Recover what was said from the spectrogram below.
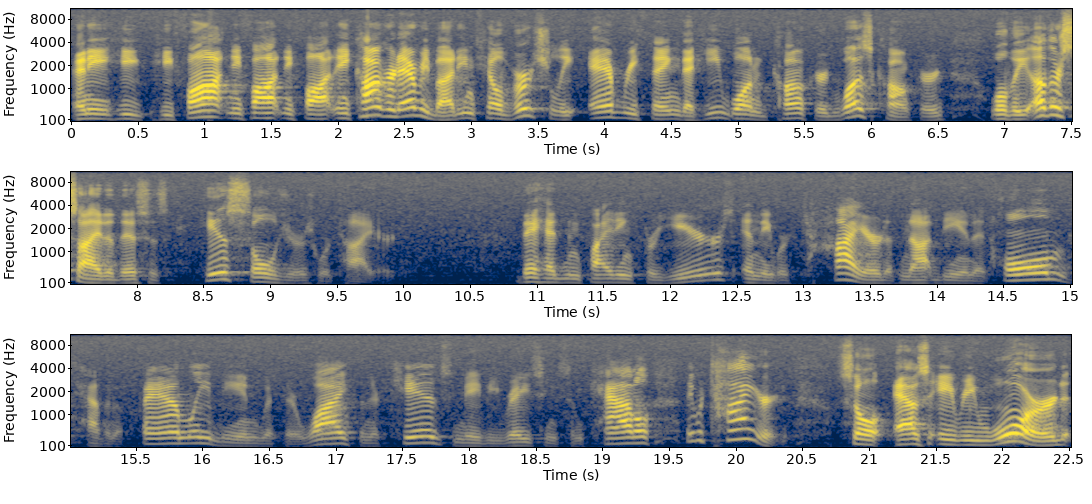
And he, he, he fought and he fought and he fought and he conquered everybody until virtually everything that he wanted conquered was conquered. Well, the other side of this is his soldiers were tired. They had been fighting for years and they were tired of not being at home, having a family, being with their wife and their kids, maybe raising some cattle. They were tired. So, as a reward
